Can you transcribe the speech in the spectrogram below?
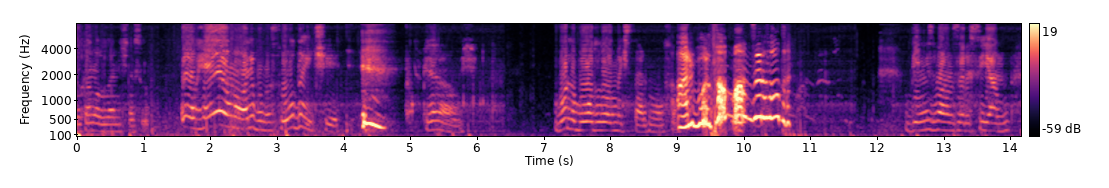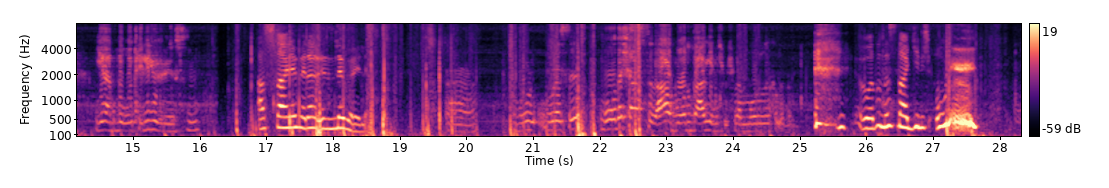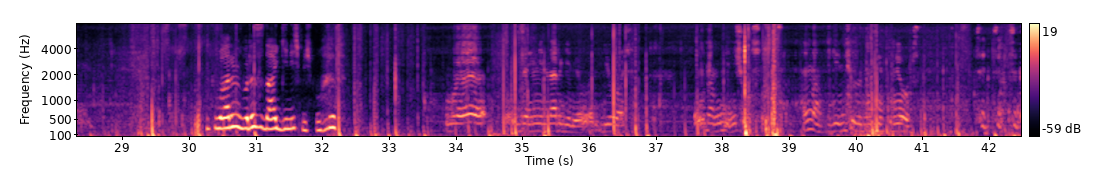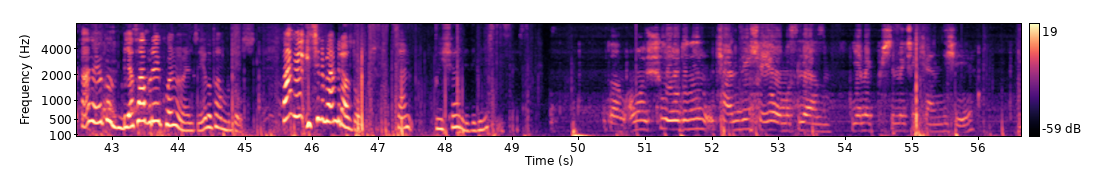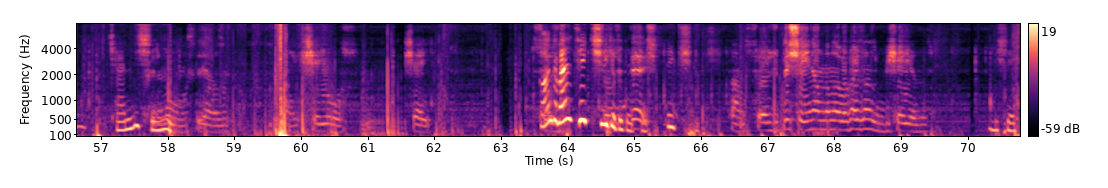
Bakalım odaların içi nasıl. Oh he ama Ali bu nasıl oda içi? Çok güzel olmuş. Bu arada bu odada olmak isterdim olsam. Arbor tam manzaralı oda. Deniz manzarası yan, yanında oteli görüyorsun. Hastane falan önünde böyle. Aa, bu, burası, bu oda şanslı. Aa bu oda daha genişmiş. Ben bu odada kalırdım. O oda nasıl daha geniş? Oy! Var mı burası daha genişmiş bu arada. Buraya zenginler geliyorlar, diyorlar. Odan geniş olsun. Hemen geniş odadan yapılıyor. Tık tık tık. Kanka yok yok yatağı buraya koyma bence ya da tam burada olsun. Kanka içini ben biraz dolduracağım. Sen dışı halledebilirsin istersen. Tamam ama şu odanın kendi şeyi olması lazım. Yemek pişirmek için kendi şeyi. Kendi şeyi. Fırını olması lazım. Yani şeyi olsun. Şey. Kanka ben tek kişilik yatak Sözlükte- olsun. Tek kişilik. Tamam sözlükte şeyin anlamına bakarsanız bir şey yazır. Bir şey.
